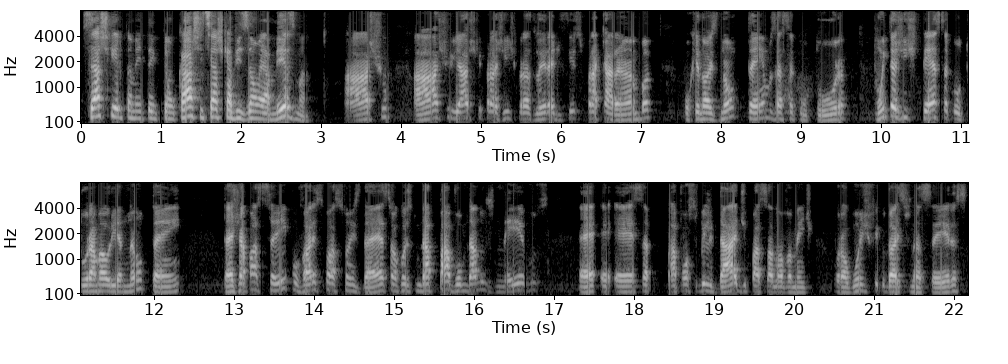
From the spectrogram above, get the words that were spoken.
você acha que ele também tem que ter um caixa? E você acha que a visão é a mesma? Acho, acho, e acho que para a gente brasileiro é difícil pra caramba, porque nós não temos essa cultura. Muita gente tem essa cultura, a maioria não tem. Até já passei por várias situações dessa, uma coisa que me dá pavor, me dá nos nervos, é, é, é essa a possibilidade de passar novamente por algumas dificuldades financeiras.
